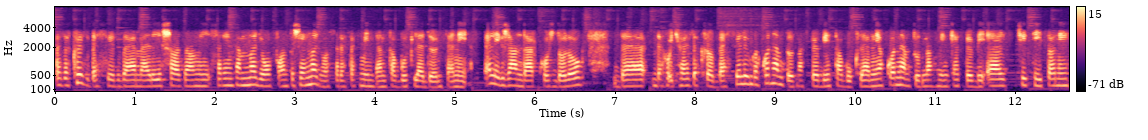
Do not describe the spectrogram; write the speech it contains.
ez a közbeszédbe emelés az, ami szerintem nagyon fontos. Én nagyon szeretek minden tabut ledönteni. Elég zsándárkos dolog, de, de hogyha ezekről beszélünk, akkor nem tudnak többé tabuk lenni, akkor nem tudnak minket többé elcsitítani,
